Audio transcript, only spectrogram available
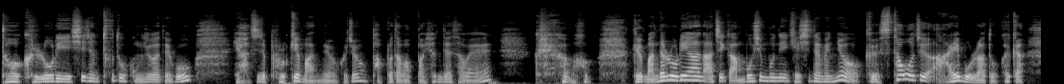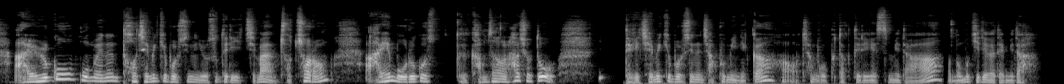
더 글로리 시즌 2도 공개가 되고 야 진짜 볼 게 많네요. 그죠? 바쁘다 바빠 현대사회. 그래요. 그 만달로리안 아직 안 보신 분이 계시다면요. 그 스타워즈 아예 몰라도 그러니까 알고 보면은 더 재밌게 볼 수 있는 요소들이 있지만 저처럼 아예 모르고 그 감상을 하셔도 되게 재밌게 볼 수 있는 작품이니까 어, 참고 부탁드리겠습니다. 너무 기대가 됩니다.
